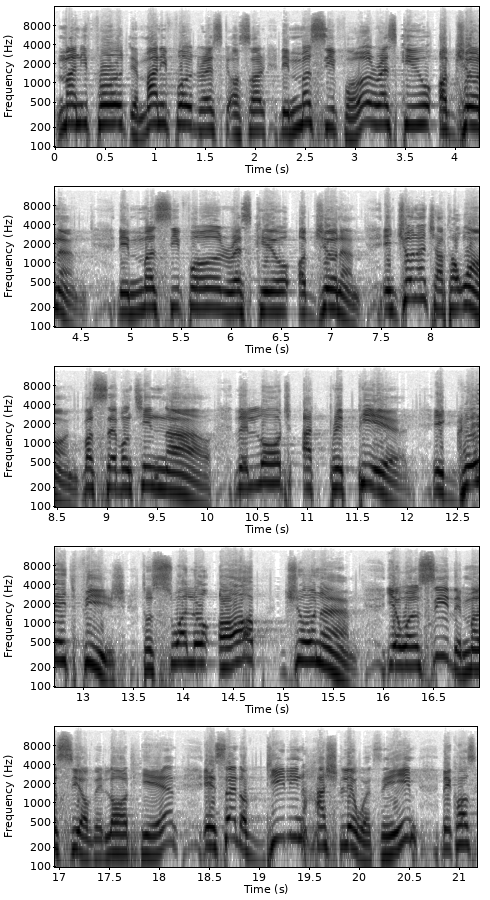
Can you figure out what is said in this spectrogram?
manifold, the manifold rescue, oh, sorry, the merciful rescue of Jonah the merciful rescue of Jonah. In Jonah chapter 1, verse 17 now, the Lord had prepared a great fish to swallow up Jonah. You will see the mercy of the Lord here. Instead of dealing harshly with him because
